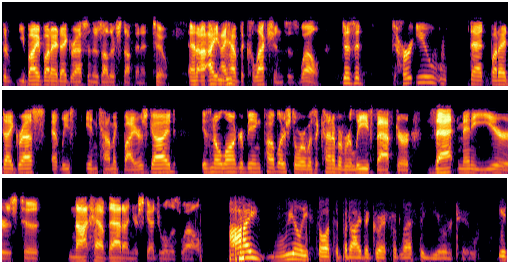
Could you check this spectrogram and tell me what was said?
the you buy "But I Digress" and there's other stuff in it too, and I, mm-hmm. I have the collections as well. Does it hurt you that "But I Digress," at least in Comic Buyer's Guide, is no longer being published, or was it kind of a relief after that many years to not have that on your schedule as well? I really thought that But I Digress would last a year or two. It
